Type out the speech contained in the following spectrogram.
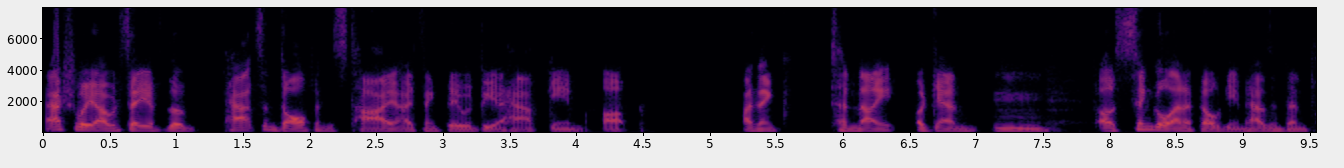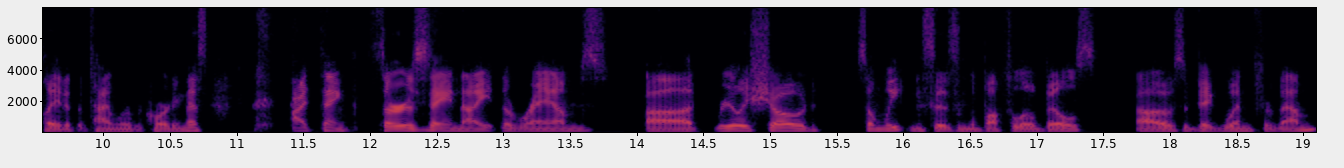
actually i would say if the pats and dolphins tie i think they would be a half game up. I think tonight again Mm. a single nfl game hasn't been played at the time we're recording this. I think thursday night the rams uh really showed some weaknesses in the buffalo bills. Uh, it was a big win for them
